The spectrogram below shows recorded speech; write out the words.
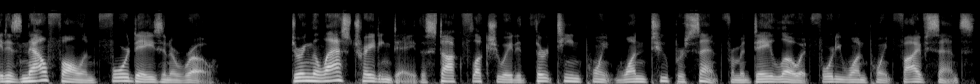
It has now fallen four days in a row. During the last trading day, the stock fluctuated 13.12% from a day low at 41.5 cents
